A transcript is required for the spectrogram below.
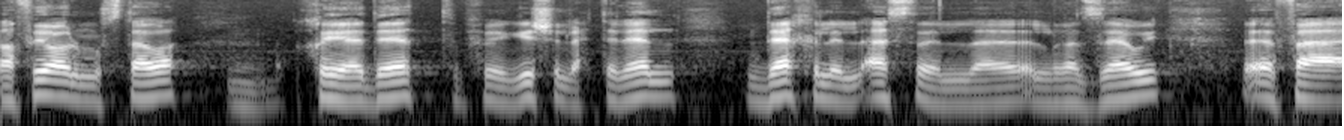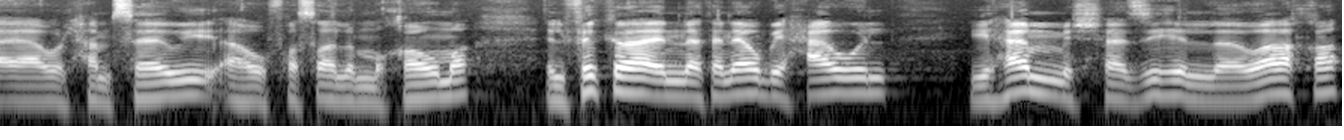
رفيع المستوى قيادات في جيش الاحتلال داخل الأسر ال- الغزاوي. آه، أو الحمساوي أو فصائل المقاومة. الفكرة إن نتنياهو بيحاول يهمش هذه الورقة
